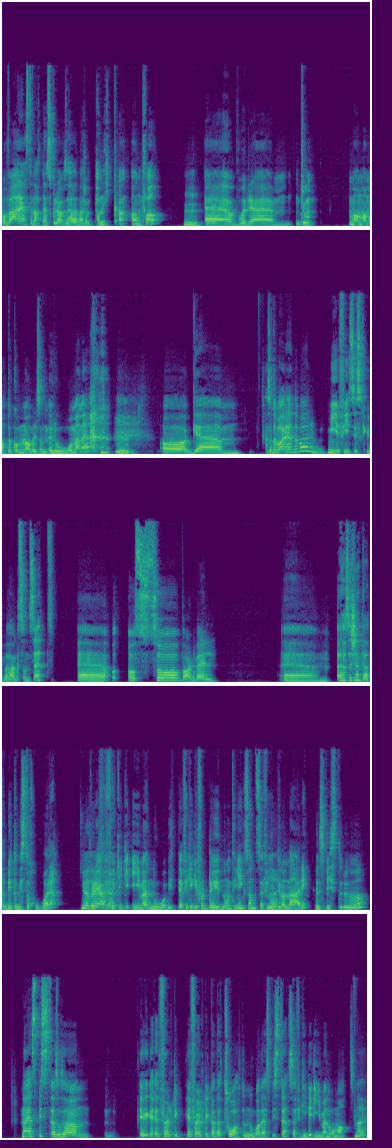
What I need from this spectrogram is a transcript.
Og hver eneste natt jeg skulle over, så hadde jeg bare sånn panikkanfall. Mm. Uh, hvor uh, jeg tror mamma måtte komme og liksom roe meg ned. Mm. Og ehm, Så det var, det var mye fysisk ubehag sånn sett. Eh, og, og så var det vel um, Så kjente jeg at jeg begynte å miste håret. Ja, Fordi jeg fikk ikke i meg noe vitt Jeg fikk ikke fordøyd noen ting, ikke sant? så jeg fikk Nei. ikke noe næring. Men spiste du noe, da? Nei, jeg spiste altså sånn jeg, jeg, følte, jeg følte ikke at jeg tålte noe av det jeg spiste, så jeg fikk ikke i meg noe mat. Nei.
